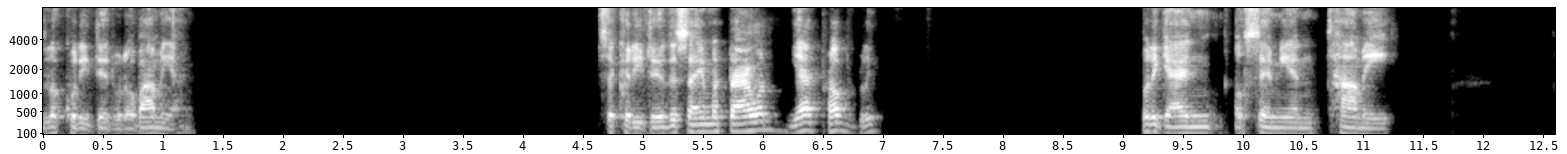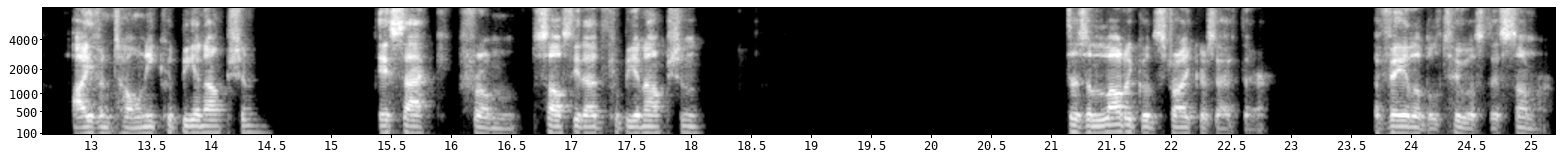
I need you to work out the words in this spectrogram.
Look what he did with Aubameyang. So could he do the same with Darwin? Yeah, probably. But again, Osimhen, Tammy, Ivan Toney could be an option. Isak from Sociedad could be an option. There's a lot of good strikers out there available to us this summer.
